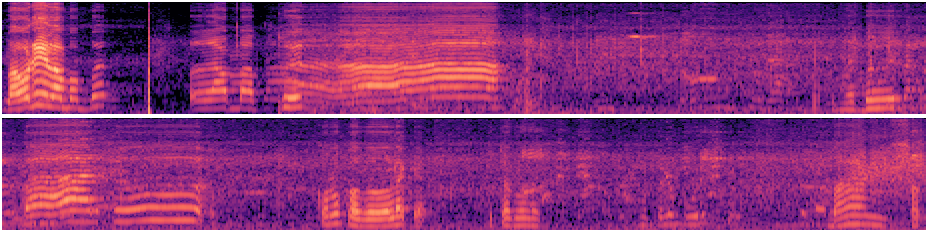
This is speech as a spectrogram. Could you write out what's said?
Tahu deh lama banget. Lama banget. Lama banget. batu Kalau kagak ngelek ya? Kita. Kenapa lu burik? Bangsat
